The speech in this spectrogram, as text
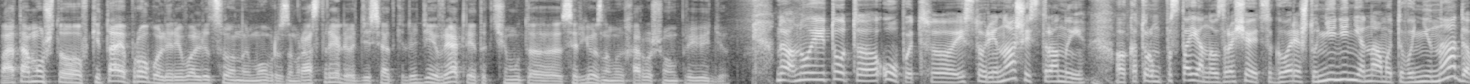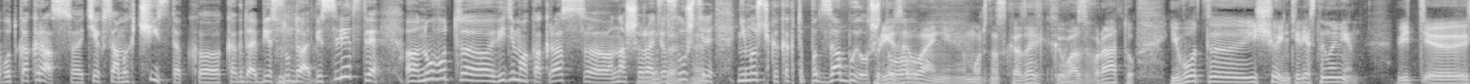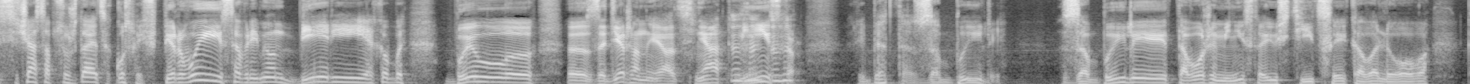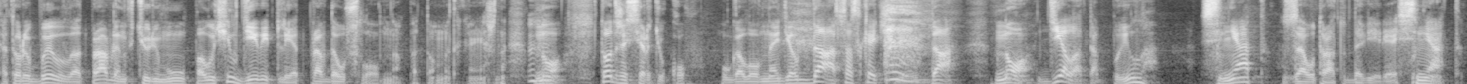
Потому что в Китае пробовали революционным образом расстреливать десятки людей. Вряд ли это к чему-то серьезному и хорошему приведет. Да, но и тот э, опыт э, истории нашей страны, э, к которому постоянно возвращаются, говоря, что не-не-не, нам этого не надо, вот как раз тех самых чисток, когда без суда, без следствия, ну вот, видимо, как раз наш Ну да, радиослушатель немножечко как-то подзабыл, что... Призывание, можно сказать, к возврату. И вот еще интересный момент. Ведь сейчас обсуждается, господи, впервые со времен Берии якобы был э, задержан и отснят министр. Ребята, забыли. Забыли того же министра юстиции Ковалева, который был отправлен в тюрьму, получил 9 лет, правда, условно потом это, конечно. Но тот же Сердюков, уголовное дело, да, соскочил, да, но дело-то было, снят за утрату доверия, снят.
